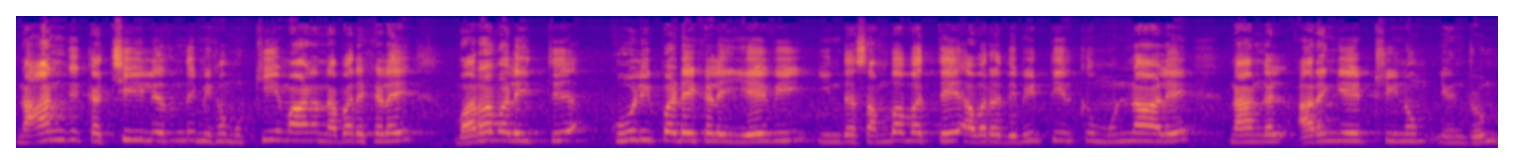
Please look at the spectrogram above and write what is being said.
நான்கு கட்சியிலிருந்து மிக முக்கியமான நபர்களை வரவழைத்து கூலிப்படைகளை ஏவி இந்த சம்பவத்தை அவரது வீட்டிற்கு முன்னாலே நாங்கள் அரங்கேற்றினோம் என்றும்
